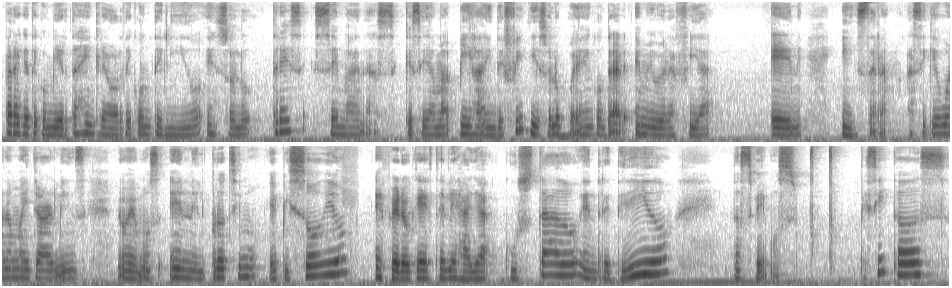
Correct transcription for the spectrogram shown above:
para que te conviertas en creador de contenido en solo tres semanas que se llama Behind the Feed y eso lo puedes encontrar en mi biografía en Instagram. Así que bueno, my darlings, nos vemos en el próximo episodio. Espero que este les haya gustado, entretenido. Nos vemos. Besitos.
